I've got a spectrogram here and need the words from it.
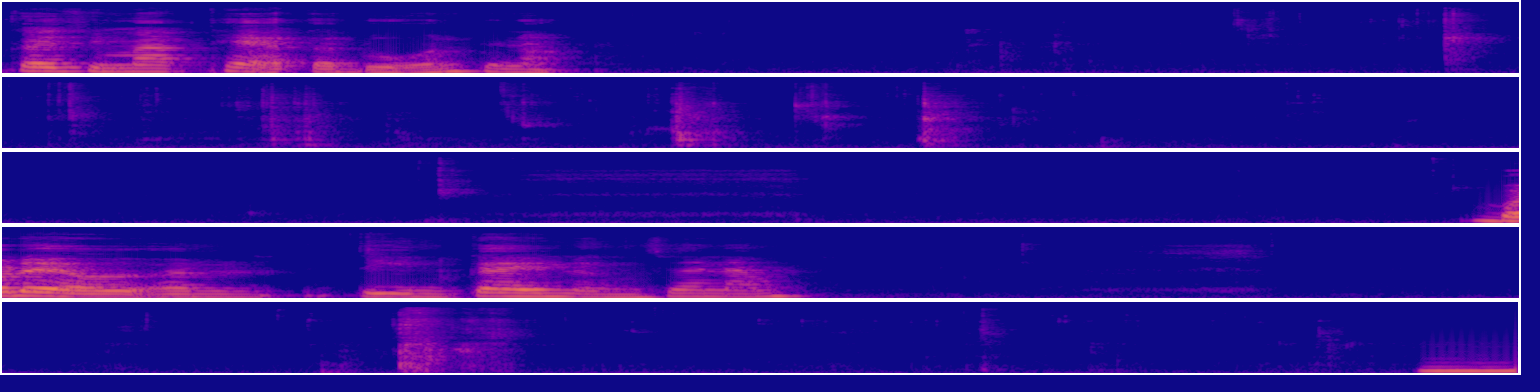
เคยสิมักแทะกระดูกมันพี่น้อง บ่ได้เอาอันตีนไก่หนึ่งใส่น้ำอืม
